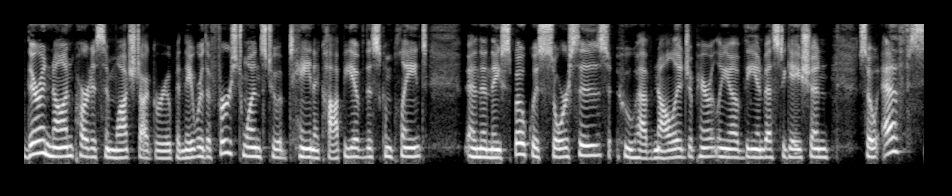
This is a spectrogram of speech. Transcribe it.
they're a nonpartisan watchdog group, and they were the first ones to obtain a copy of this complaint. And then they spoke with sources who have knowledge, apparently, of the investigation. So F-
